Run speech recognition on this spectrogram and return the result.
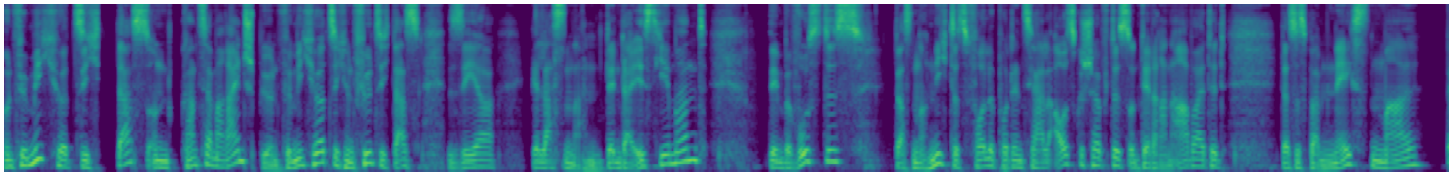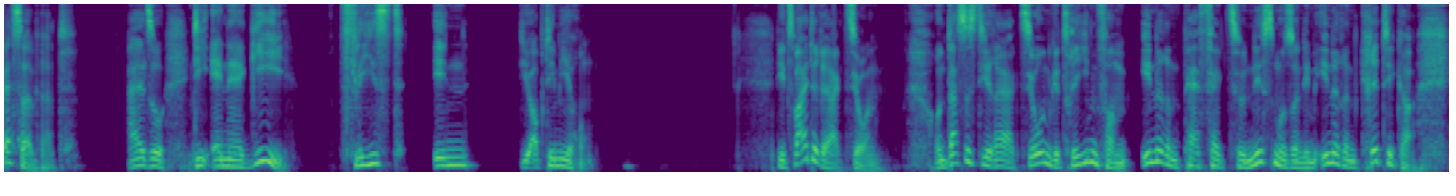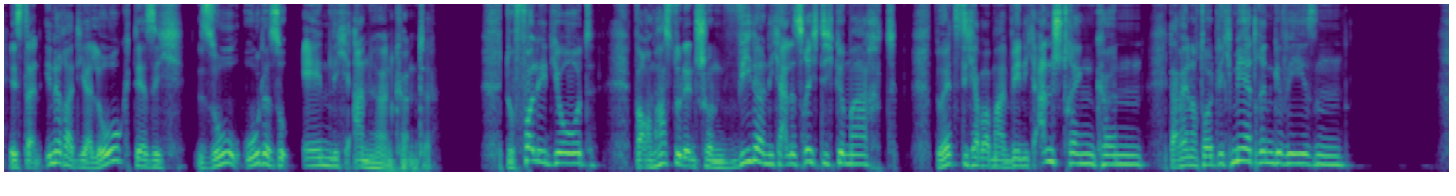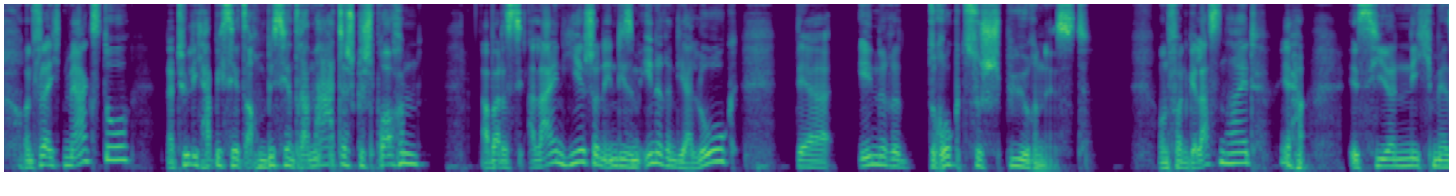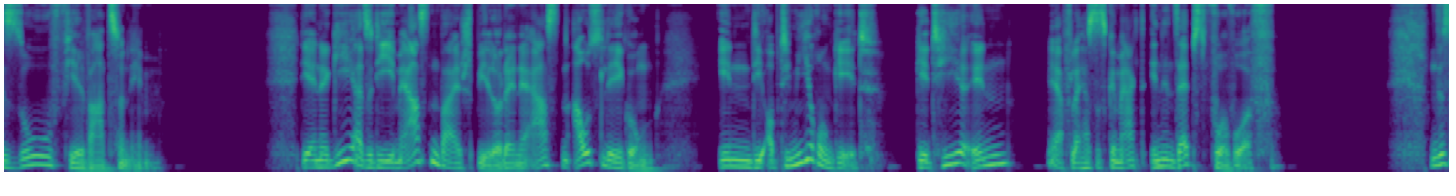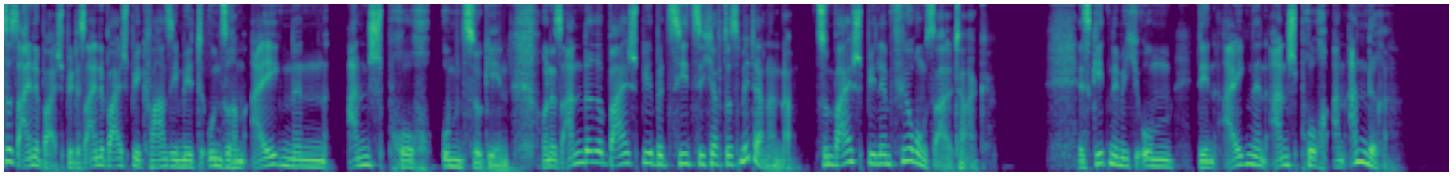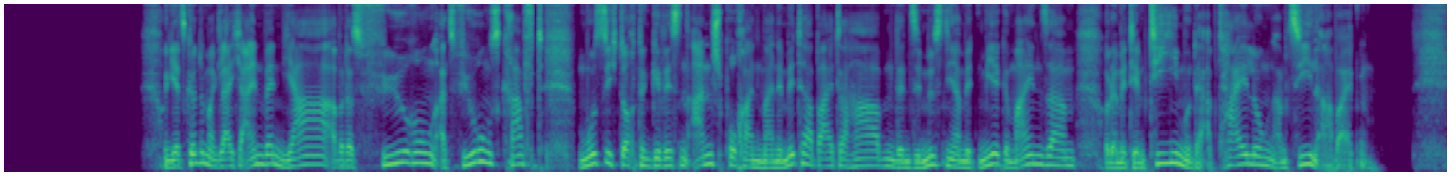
und für mich hört sich das, und kannst ja mal reinspüren, für mich hört sich und fühlt sich das sehr gelassen an. Denn da ist jemand, dem bewusst ist, dass noch nicht das volle Potenzial ausgeschöpft ist und der daran arbeitet, dass es beim nächsten Mal besser wird. Also die Energie fließt in die Optimierung. Die zweite Reaktion, und das ist die Reaktion getrieben vom inneren Perfektionismus und dem inneren Kritiker, ist ein innerer Dialog, der sich so oder so ähnlich anhören könnte. Du Vollidiot, warum hast du denn schon wieder nicht alles richtig gemacht? Du hättest dich aber mal ein wenig anstrengen können, da wäre noch deutlich mehr drin gewesen. Und vielleicht merkst du, natürlich habe ich es jetzt auch ein bisschen dramatisch gesprochen, aber das allein hier schon in diesem inneren Dialog der innere Druck zu spüren ist. Und von Gelassenheit, ja, ist hier nicht mehr so viel wahrzunehmen. Die Energie, also die im ersten Beispiel oder in der ersten Auslegung in die Optimierung geht, geht hier in, ja, vielleicht hast du es gemerkt, in den Selbstvorwurf. Und das ist das eine Beispiel. Das eine Beispiel quasi mit unserem eigenen Anspruch umzugehen. Und das andere Beispiel bezieht sich auf das Miteinander. Zum Beispiel im Führungsalltag. Es geht nämlich um den eigenen Anspruch an andere. Und jetzt könnte man gleich einwenden, ja, aber das Führung als Führungskraft muss ich doch einen gewissen Anspruch an meine Mitarbeiter haben, denn sie müssen ja mit mir gemeinsam oder mit dem Team und der Abteilung am Ziel arbeiten.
